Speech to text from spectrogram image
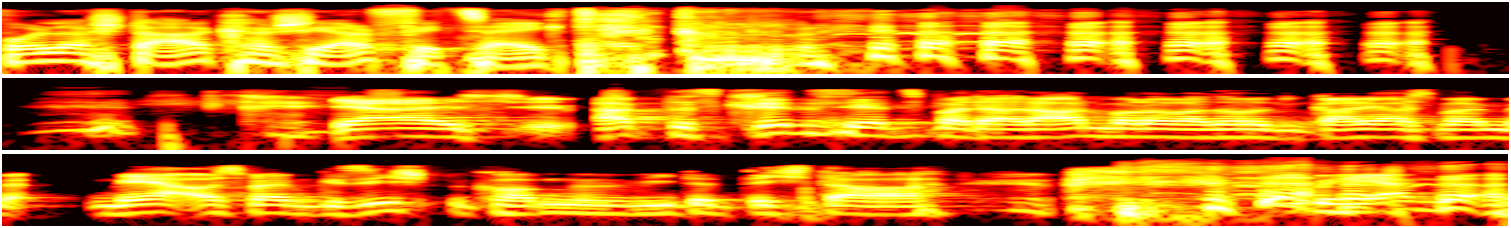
voller starker Schärfe zeigt. ja, ich habe das Grinsen jetzt bei der Ladenmoderation gar nicht aus meinem, mehr aus meinem Gesicht bekommen, wie du dich da umher,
